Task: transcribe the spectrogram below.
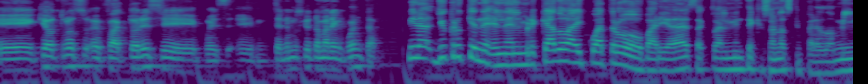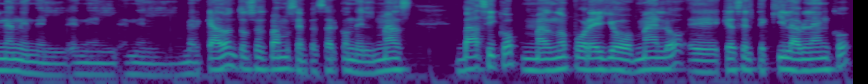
eh, ¿Qué otros eh, factores eh, pues, tenemos que tomar en cuenta? Mira, yo creo que en el, mercado hay cuatro variedades actualmente que son las que predominan en el, en el, en el mercado. Entonces vamos a empezar con el más básico, más no por ello malo, que es el tequila blanco.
